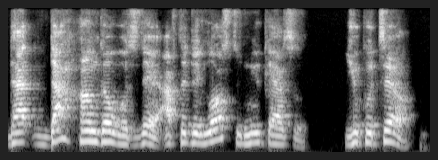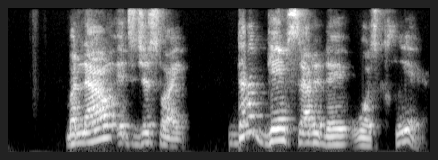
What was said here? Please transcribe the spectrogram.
that that hunger was there after they lost to Newcastle. You could tell. But now it's just like that game Saturday was clear,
